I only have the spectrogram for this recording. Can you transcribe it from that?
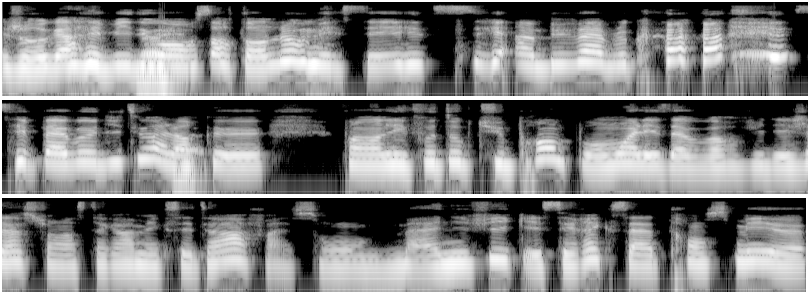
Je regarde les vidéos en sortant de l'eau, mais c'est c'est imbuvable quoi. c'est pas beau du tout. Alors que, enfin, les photos que tu prends, pour moi, les avoir vues déjà sur Instagram, etc. Enfin, elles sont magnifiques et c'est vrai que ça transmet euh,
